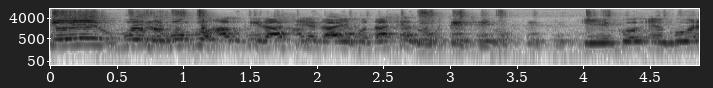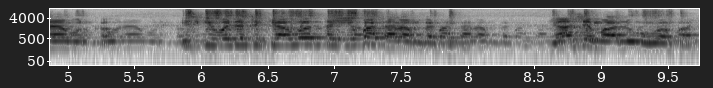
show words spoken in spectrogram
کہ وہ لوگوں کو حق کی راہ سے، رائے خدا سے روکتے تھے۔ یہ ایک اور ہے ان کا۔ اس کی وجہ سے کیا ہوا؟ طیبات حرام کر دی۔ یہاں سے معلوم ہوا بھائی،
